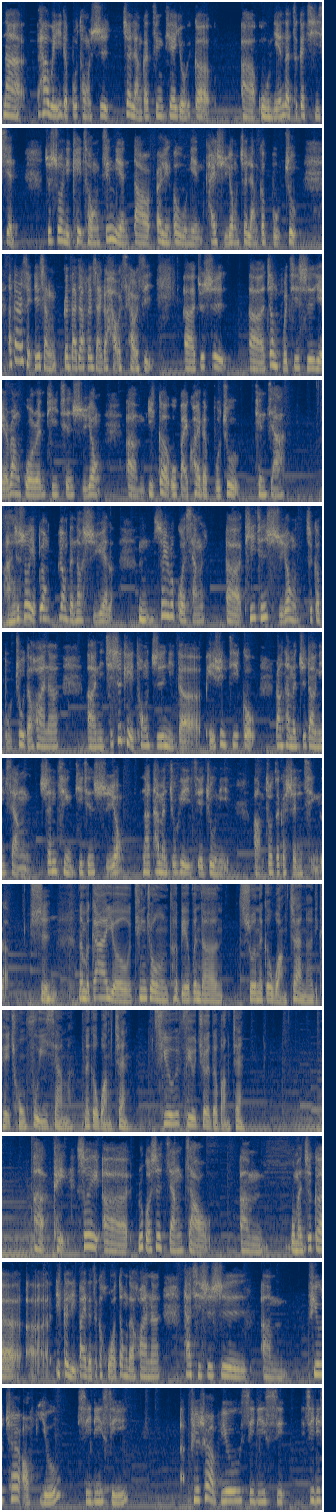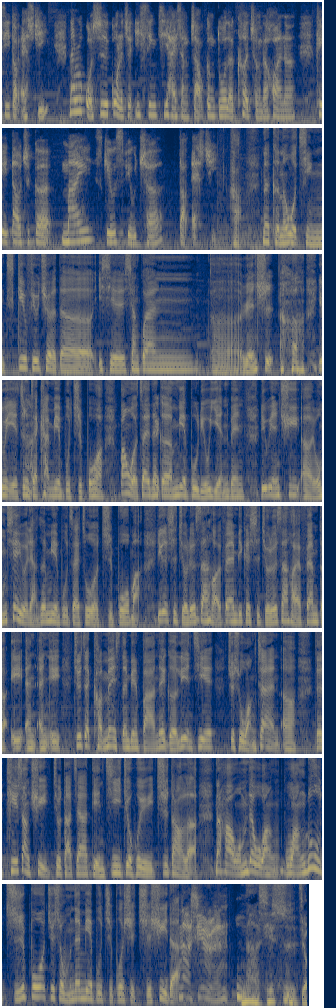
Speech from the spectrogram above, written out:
那它唯一的不同是，这两个津贴有一个啊五年的这个期限，就是说你可以从今年到二零二五年开始用这两个补助。那当然也想跟大家分享一个好消息，呃，就是呃政府其实也让国人提前使用嗯一个五百块的补助添加。啊，就说也不用不用等到十月了，嗯，所以如果想呃提前使用这个补助的话呢，呃，你其实可以通知你的培训机构，让他们知道你想申请提前使用，那他们就会协助你啊做这个申请了。是，那么刚刚有听众特别问到说那个网站呢，你可以重复一下吗？那个网站，Q Future 的网站。啊，可以。所以呃，如果是想找嗯。我们这个呃一个礼拜的这个活动的话呢，它其实是嗯，Future of You CDC，Future of You CDC CDC 到 SG。那如果是过了这一星期还想找更多的课程的话呢，可以到这个 My Skills Future。SG 好，那可能我请 Skill Future 的一些相关呃人士，因为也正在看面部直播啊，帮我在那个面部留言那边留言区呃，我们现在有两个面部在做直播嘛，一个是九六三号 FM，一个是九六三号 FM 的 A N N A，就在 Comments 那边把那个链接就是网站啊的贴上去，就大家点击就会知道了。那好，我们的网网络直播就是我们的面部直播是持续的。那些人，那。那些事。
